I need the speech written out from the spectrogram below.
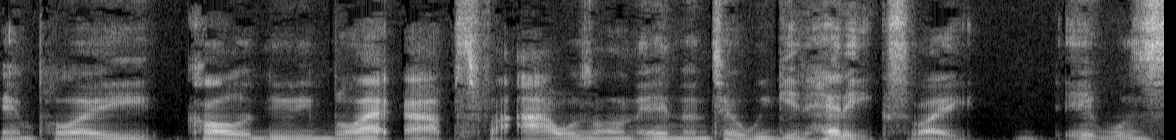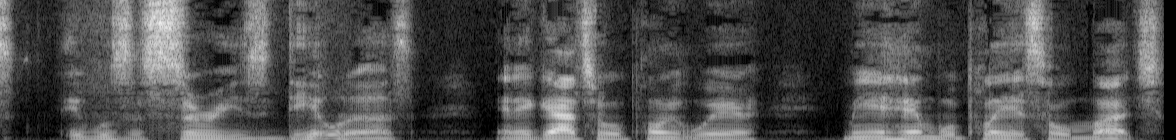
and play Call of Duty Black Ops for hours on end until we get headaches. Like it was it was a serious deal to us. And it got to a point where me and him would play it so much,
